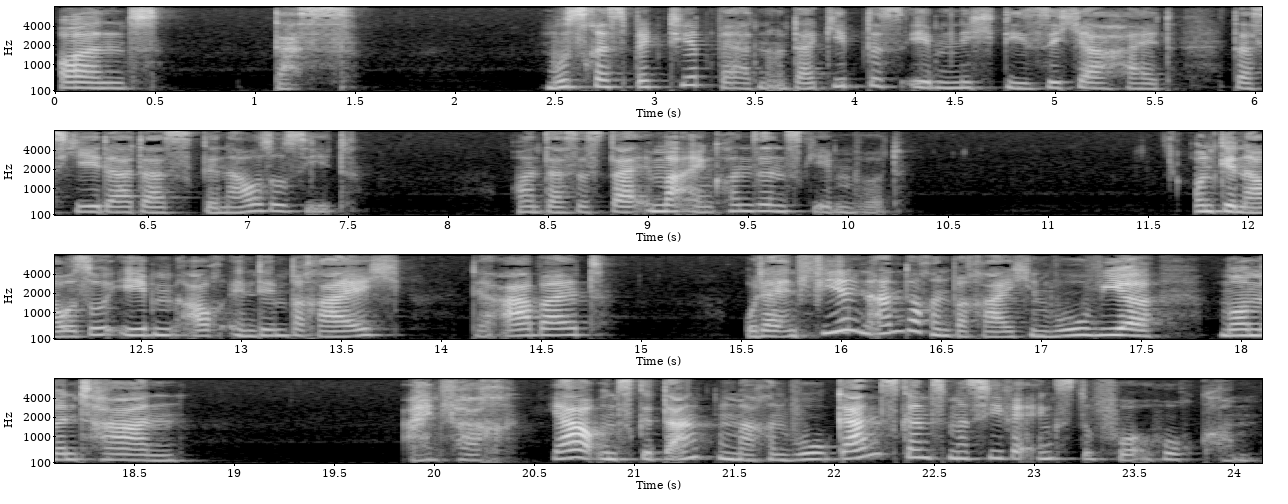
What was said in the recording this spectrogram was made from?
Und das muss respektiert werden. Und da gibt es eben nicht die Sicherheit, dass jeder das genauso sieht und dass es da immer einen Konsens geben wird. Und genauso eben auch in dem Bereich der Arbeit oder in vielen anderen Bereichen, wo wir momentan einfach ja uns Gedanken machen, wo ganz ganz massive Ängste vor, hochkommen.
